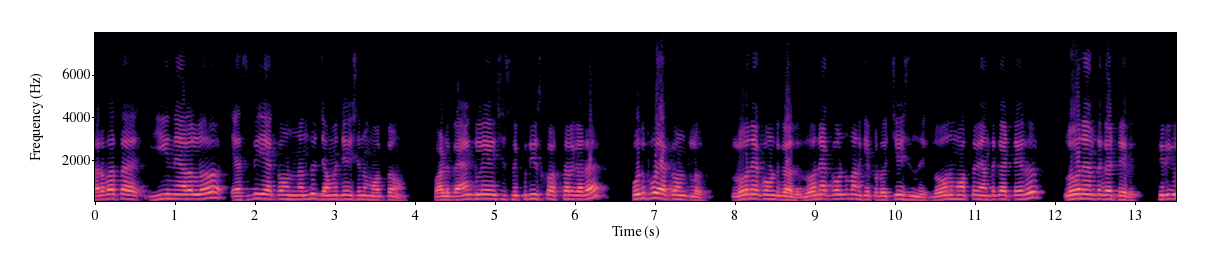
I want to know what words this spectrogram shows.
తర్వాత ఈ నెలలో ఎస్బీఐ అకౌంట్ నందు జమ చేసిన మొత్తం వాళ్ళు బ్యాంకులో వేసి స్లిప్ తీసుకొస్తారు కదా పొదుపు అకౌంట్లో. లోన్ అకౌంట్ కాదు. లోన్ అకౌంట్ మనకి ఇక్కడ వచ్చేసింది. లోన్ మొత్తం ఎంత కట్టారు? లోన్ ఎంత కట్టారు? తిరిగి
